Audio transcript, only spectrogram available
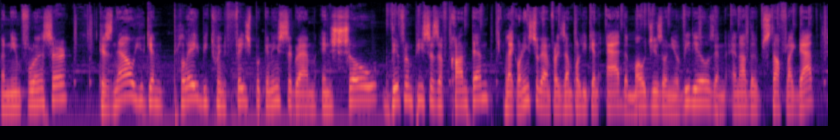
an influencer because now you can play between Facebook and Instagram and show different pieces of content. Like on Instagram, for example, you can add emojis on your videos and, and other stuff like that.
